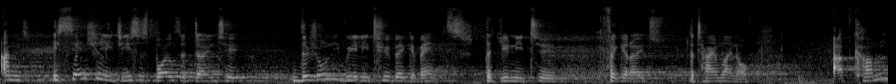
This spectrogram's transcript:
And essentially, Jesus boils it down to there's only really two big events that you need to figure out the timeline of. I've come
